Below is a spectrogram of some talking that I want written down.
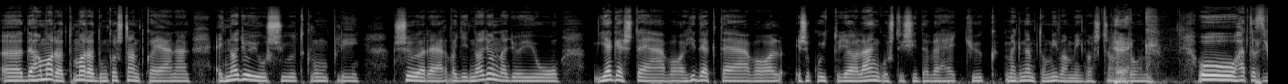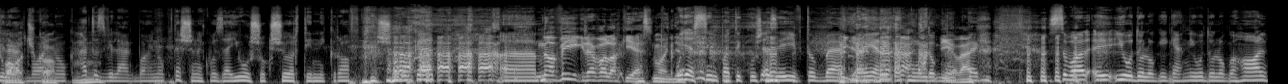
Okay. De ha marad, maradunk a strandkajánál, egy nagyon jó sült krumpli sörrel, vagy egy nagyon-nagyon jó jeges teával, hideg teával, és akkor itt ugye a lángost is ide vehetjük, meg nem tudom, mi van még a strandon. Heck. Ó, hát az Egy világbajnok. halacska. Hát az világbajnok. Tessenek hozzá jó sok sört inni, kraft söröket. Um, Na végre valaki ezt mondja. Ugye szimpatikus, ezért hívtok be, mert ilyeneket mondok Nyilván. nektek. Szóval jó dolog, igen, jó dolog a hal,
